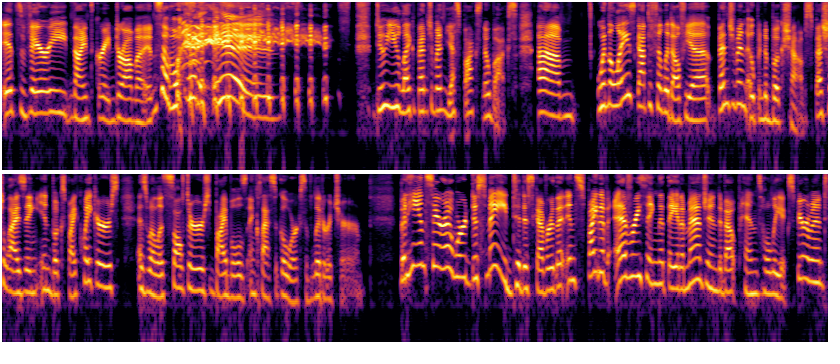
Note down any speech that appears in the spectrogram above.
it's very ninth grade drama in some way. It is. Do you like Benjamin? Yes box, no box. Um when the Lays got to Philadelphia, Benjamin opened a bookshop specializing in books by Quakers, as well as Psalters, Bibles, and classical works of literature. But he and Sarah were dismayed to discover that, in spite of everything that they had imagined about Penn's holy experiment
